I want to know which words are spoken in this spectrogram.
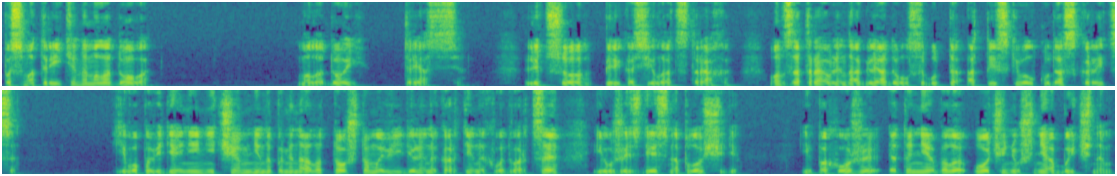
Посмотрите на молодого. Молодой трясся. Лицо перекосило от страха. Он затравленно оглядывался, будто отыскивал, куда скрыться. Его поведение ничем не напоминало то, что мы видели на картинах во дворце и уже здесь на площади. И, похоже, это не было очень уж необычным.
